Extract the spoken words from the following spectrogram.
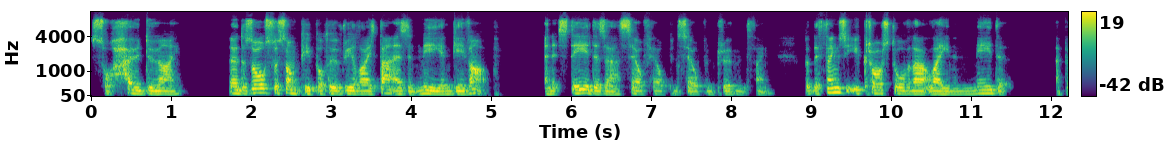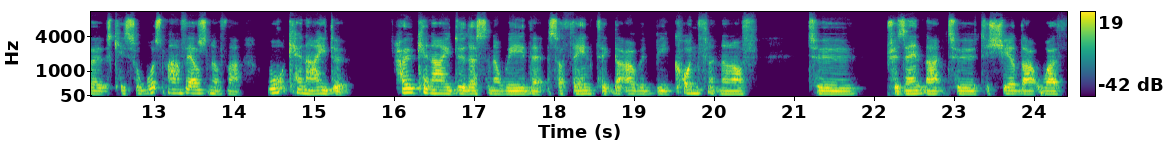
So how do I? Now there's also some people who've realized that isn't me and gave up. And it stayed as a self-help and self-improvement thing. But the things that you crossed over that line and made it about, okay, so what's my version of that? What can I do? how can I do this in a way that's authentic, that I would be confident enough to present that to, to share that with,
